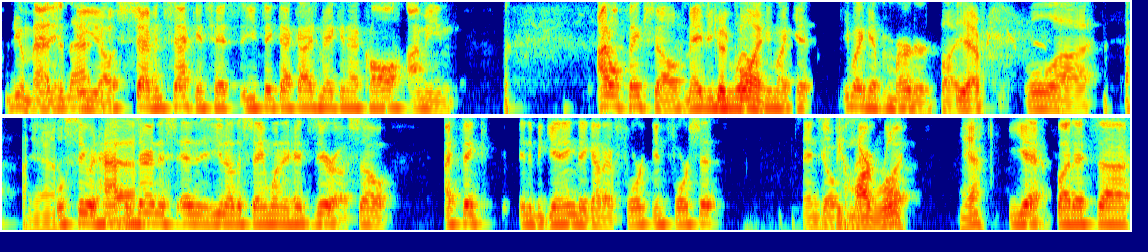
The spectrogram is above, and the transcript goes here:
Can you imagine and, that? You know, seven seconds hits. Do you think that guy's making that call? I mean, I don't think so. Maybe he will. Point. He might get he might get murdered, but yeah, we'll uh yeah we'll see what happens yeah. there. And this and you know the same when it hits zero. So I think in the beginning they got to for, enforce it and Just go hard there. rule. But, yeah, yeah, but it's uh.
